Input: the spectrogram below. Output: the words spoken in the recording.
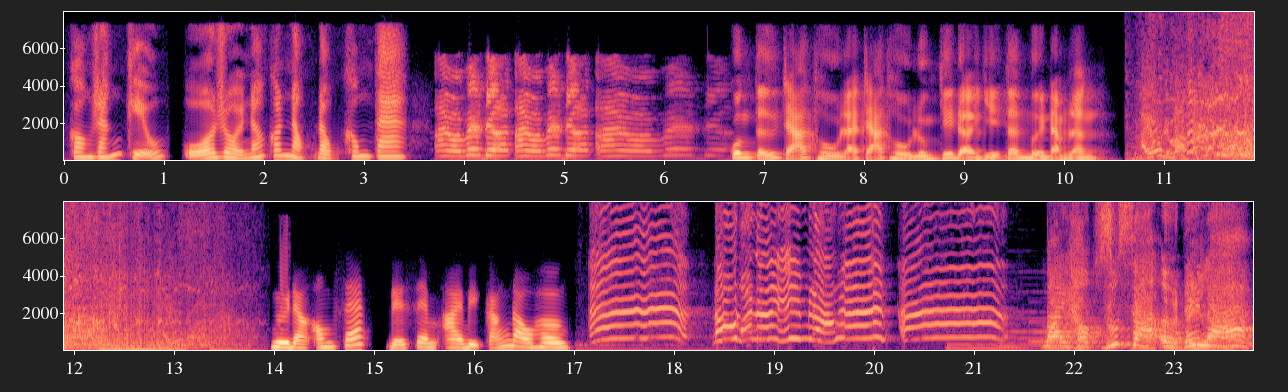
Con rắn kiểu, ủa rồi nó có nọc độc không ta? Ai mà biết được, ai mà biết được, ai mà biết được. Quân tử trả thù là trả thù luôn chứ đợi gì tới 10 năm lận. Người đàn ông xét để xem ai bị cắn đau hơn. Bài học rút ra ở đây là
